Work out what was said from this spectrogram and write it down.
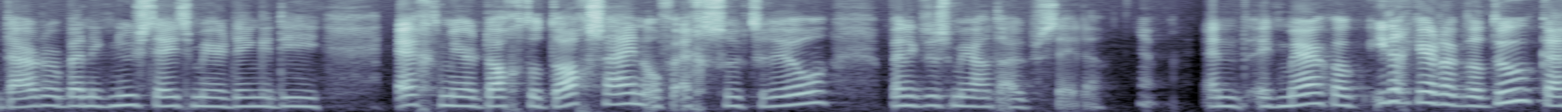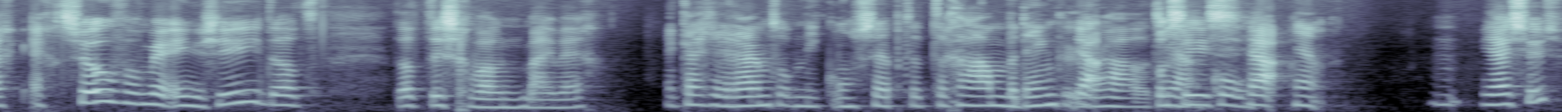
daardoor ben ik nu steeds meer dingen die echt meer dag tot dag zijn of echt structureel, ben ik dus meer aan het uitbesteden. Ja. En ik merk ook, iedere keer dat ik dat doe, krijg ik echt zoveel meer energie. Dat, dat is gewoon mijn weg. En krijg je ruimte om die concepten te gaan bedenken ja, überhaupt. Precies, ja, cool. ja. ja. Jij, zus?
